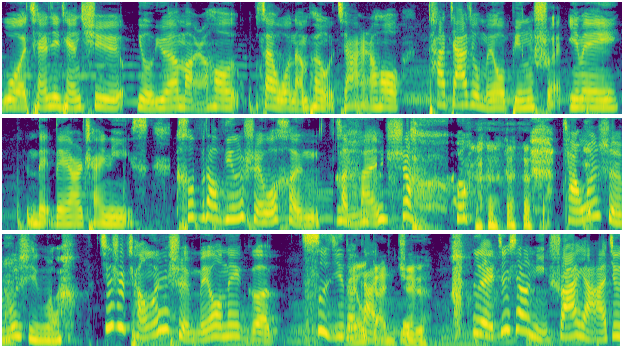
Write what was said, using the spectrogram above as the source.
我前几天去纽约嘛，然后在我男朋友家，然后他家就没有冰水，因为 they they are Chinese，喝不到冰水，我很 很难受。常温水不行吗？就是常温水没有那个刺激的没有感觉，对，就像你刷牙就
